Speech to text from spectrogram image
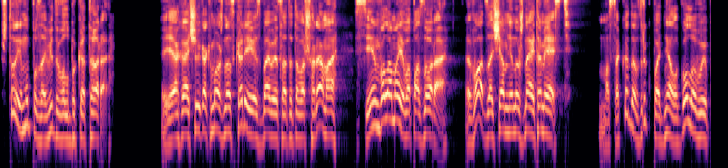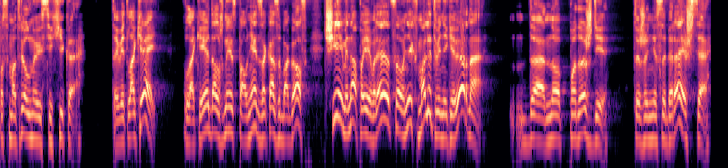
что ему позавидовал бы Катара. «Я хочу как можно скорее избавиться от этого шрама, символа моего позора. Вот зачем мне нужна эта месть!» Масакада вдруг поднял голову и посмотрел на Исихика. «Ты ведь лакей? Лакеи должны исполнять заказы богов, чьи имена появляются у них в молитвеннике, верно? Да, но подожди, ты же не собираешься?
